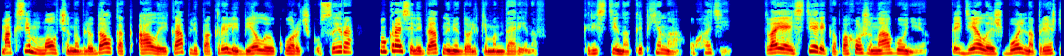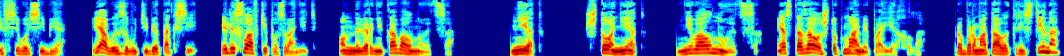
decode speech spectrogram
Максим молча наблюдал, как алые капли покрыли белую корочку сыра, украсили пятнами дольки мандаринов. «Кристина, ты пьяна, уходи. Твоя истерика похожа на агонию. Ты делаешь больно прежде всего себе. Я вызову тебе такси. Или Славке позвонить. Он наверняка волнуется». «Нет». «Что нет?» «Не волнуется. Я сказала, что к маме поехала». Пробормотала Кристина,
